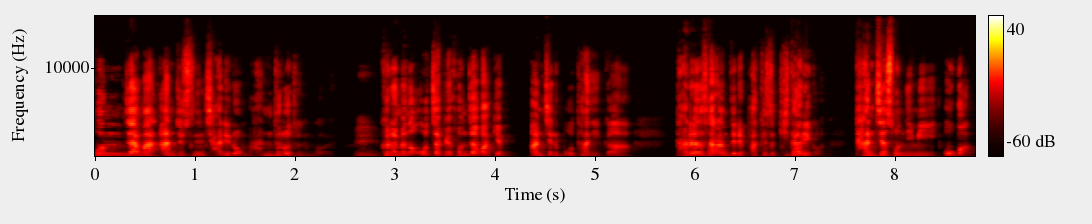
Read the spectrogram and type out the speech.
혼자만 앉을 수 있는 자리로 만들어주는 거예요. 음. 그러면 어차피 혼자밖에 앉지를 못하니까 다른 사람들이 밖에서 기다리건 단체 손님이 오건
